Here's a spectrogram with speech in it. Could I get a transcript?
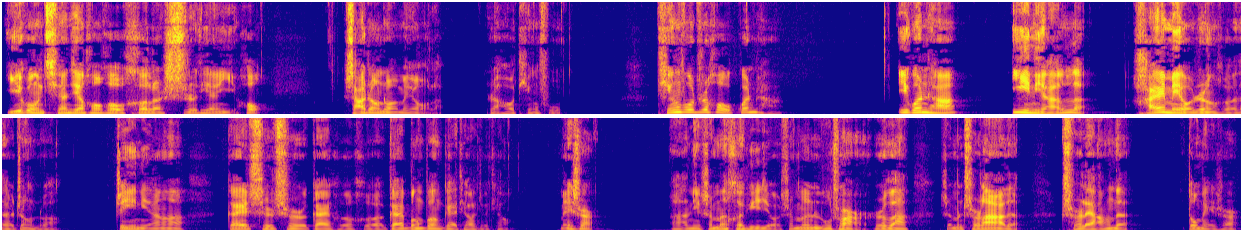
一共前前后后喝了十天以后，啥症状没有了，然后停服。停服之后观察，一观察一年了还没有任何的症状。这一年啊，该吃吃，该喝喝，该蹦蹦，该跳就跳，没事儿。啊，你什么喝啤酒，什么撸串儿是吧？什么吃辣的，吃凉的，都没事儿。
